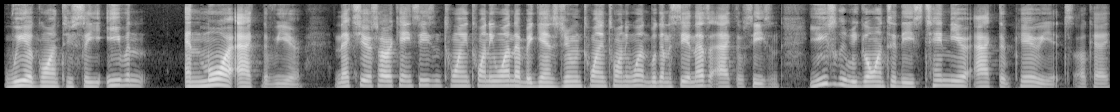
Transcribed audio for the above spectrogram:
we are going to see even and more active year. Next year's hurricane season 2021 that begins June 2021, we're going to see another active season. Usually we go into these 10 year active periods, okay?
